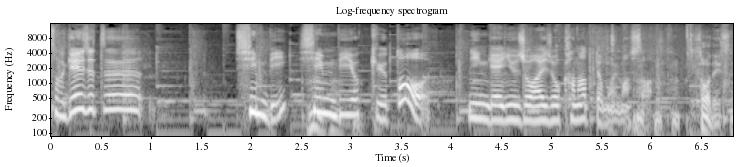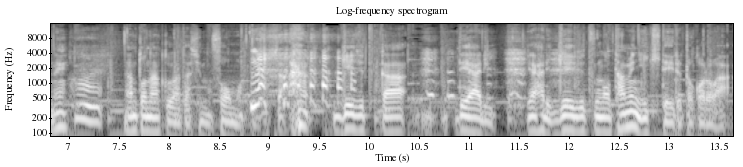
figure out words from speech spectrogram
その芸術神秘？神秘欲求と人間友情愛情かなって思いました、うんそうですね。はい。なんとなく私もそう思ってました。芸術家でありやはり芸術のために生きているところは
